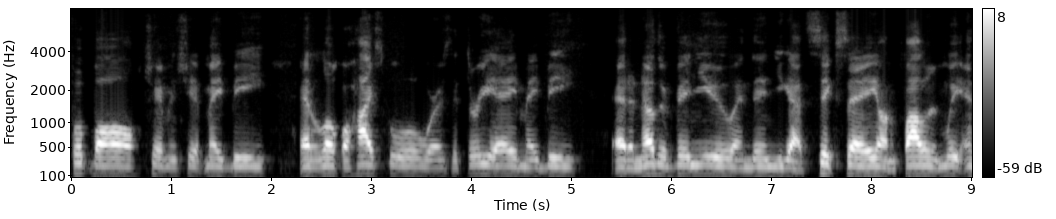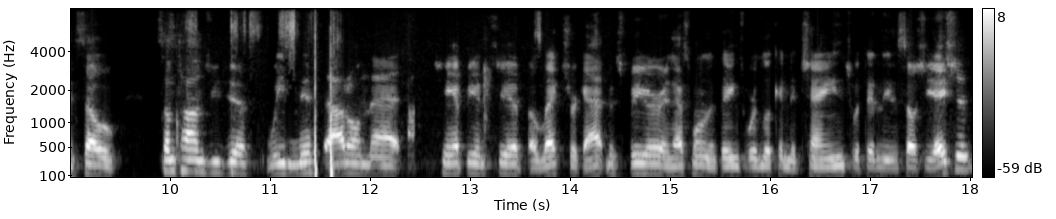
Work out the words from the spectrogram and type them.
football championship may be at a local high school, whereas the 3A may be at another venue, and then you got 6A on the following week. And so sometimes you just, we miss out on that championship electric atmosphere. And that's one of the things we're looking to change within the association.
